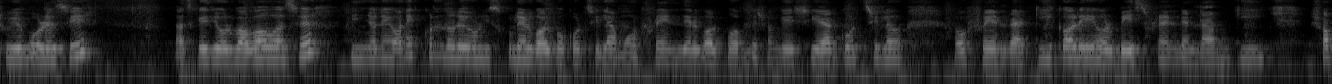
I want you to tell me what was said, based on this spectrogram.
শুয়ে পড়েছি। আজকে যে ওর বাবাও আছে তিনজনে অনেকক্ষণ ধরে ওর স্কুলের গল্প করছিলাম ওর ফ্রেন্ডদের গল্প আমাদের সঙ্গে শেয়ার করছিল। ওর ফ্রেন্ডরা কি করে ওর বেস্ট ফ্রেন্ডের নাম কি সব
